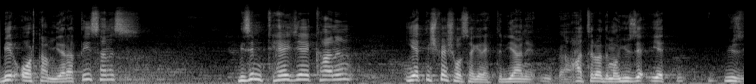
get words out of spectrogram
bir ortam yarattıysanız bizim TCK'nın 75 olsa gerektir. Yani hatırladım o 100, 100,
